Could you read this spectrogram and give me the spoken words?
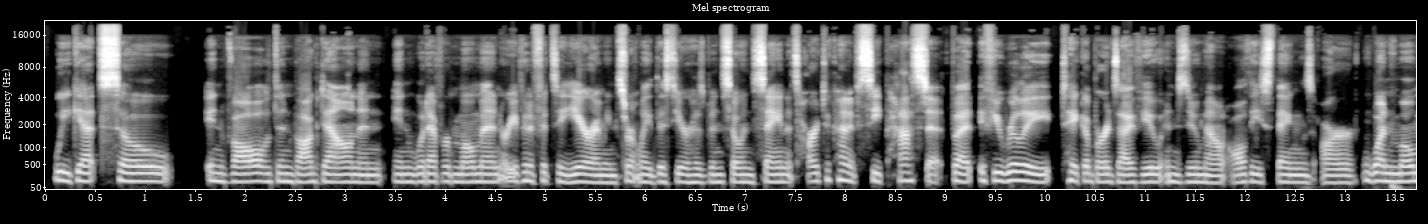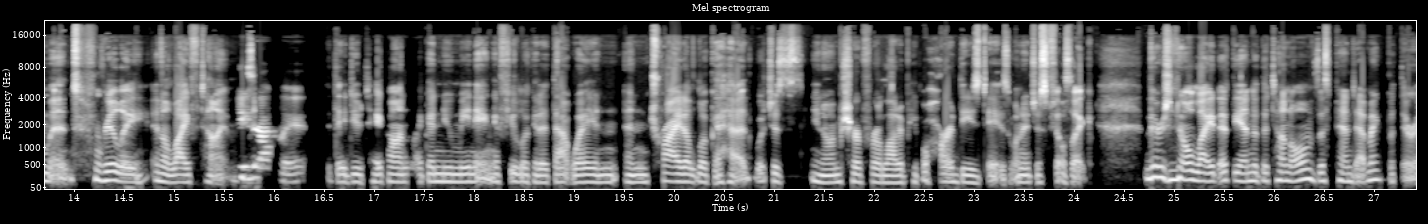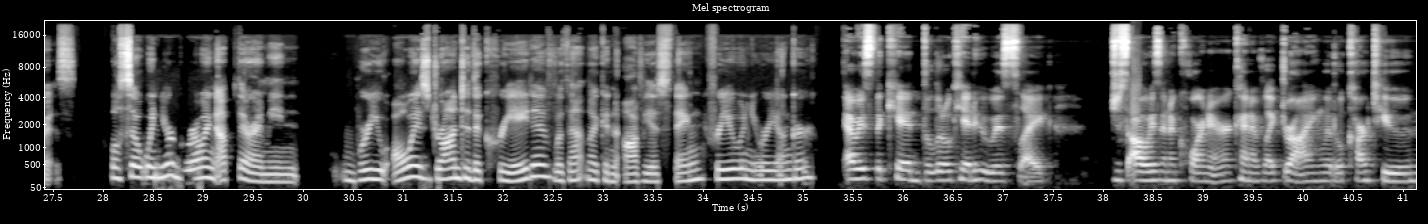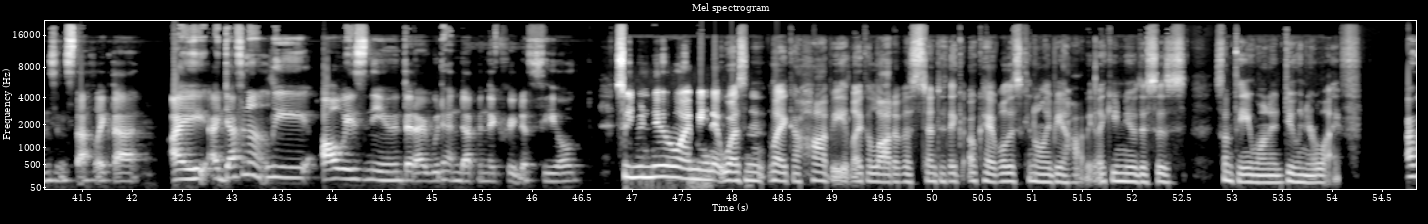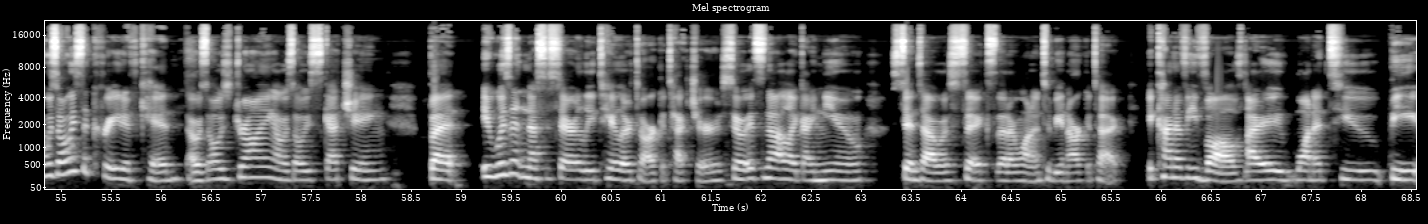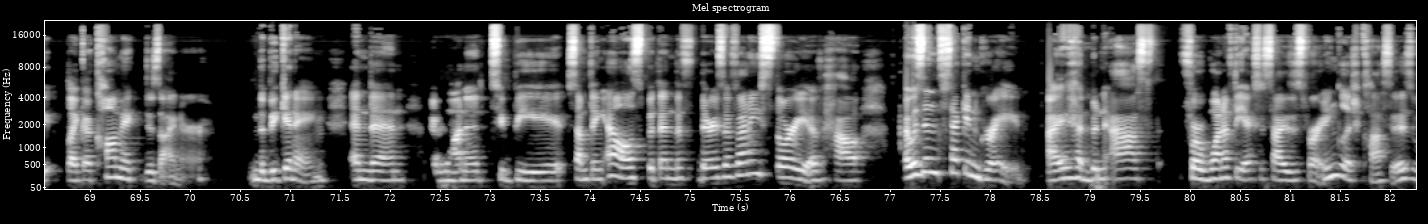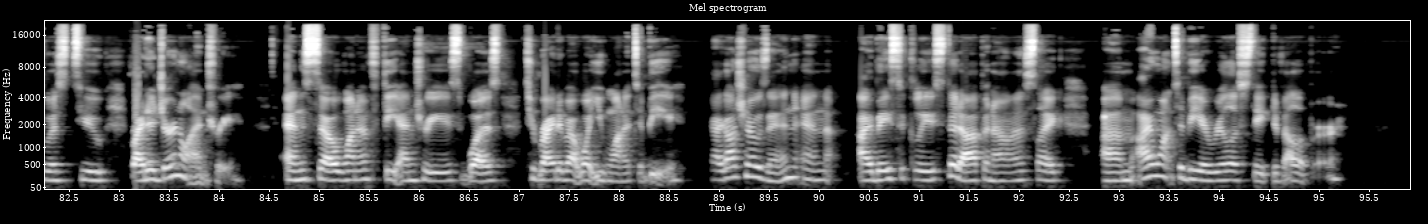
we get so involved and bogged down in in whatever moment or even if it's a year i mean certainly this year has been so insane it's hard to kind of see past it. But if you really take a bird's eye view and zoom out all these things are one moment really in a lifetime. Exactly. They do take on like a new meaning if you look at it that way and and try to look ahead which is you know i'm sure for a lot of people hard these days when it just feels like there's no light at the end of the tunnel of this pandemic but there is. Well so when you're growing up there i mean were you always drawn to the creative was that like an obvious thing for you when you were younger i was the kid the little kid who was like just always in a corner kind of like drawing little cartoons and stuff like that I, I definitely always knew that I would end up in the creative field. So you knew, I mean, it wasn't like a hobby. Like a lot of us tend to think, okay, well, this can only be a hobby. Like you knew this is something you want to do in your life. I was always a creative kid. I was always drawing, I was always sketching, but it wasn't necessarily tailored to architecture. So it's not like I knew since I was six that I wanted to be an architect. It kind of evolved. I wanted to be like a comic designer in the beginning and then i wanted to be something else but then the, there's a funny story of how i was in second grade i had been asked for one of the exercises for english classes was to write a journal entry and so one of the entries was to write about what you wanted to be i got chosen and i basically stood up and i was like um, i want to be a real estate developer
